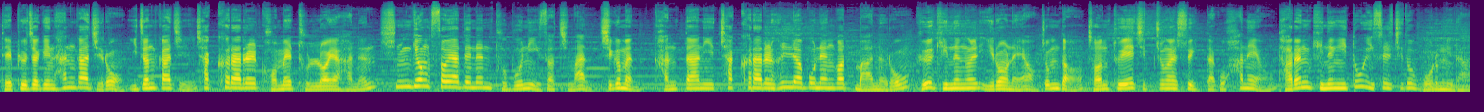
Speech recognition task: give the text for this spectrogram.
대표적인 한 가지로 이전까지 차크라를 검에 둘러야 하는 신경 써야 되는 부분이 있었지만 지금은 간단히 차크라를 흘려보낸 것만으로 그 기능을 이뤄내어 좀 더 전투에 집중할 수 있다고 하네요. 다른 기능이 또 있을지도 모릅니다.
